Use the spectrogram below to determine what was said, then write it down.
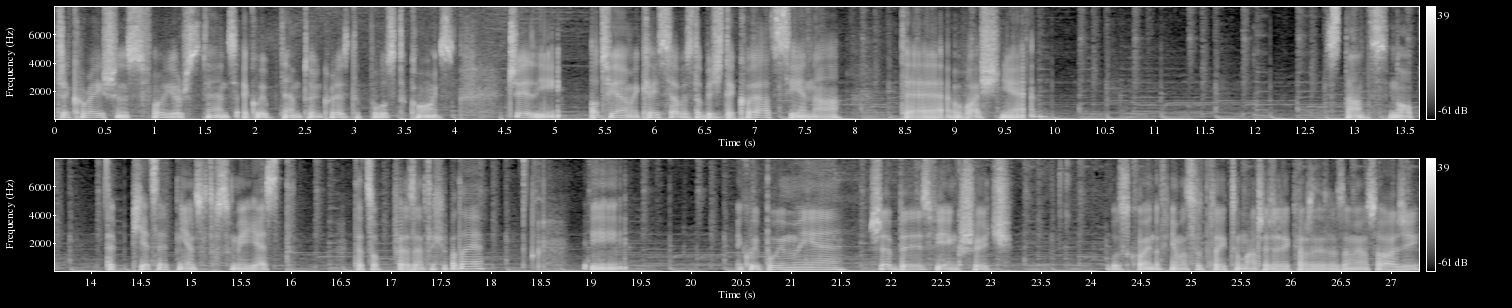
decorations for your stands. Equip them to increase the boost coins. Czyli otwieramy crates, aby zdobyć dekoracje na te właśnie stands. No, te piece, nie wiem co to w sumie jest. Te co prezenty chyba daje. I equipujmy je, żeby zwiększyć boost coinów. Nie ma co tutaj tłumaczyć, jeżeli każdy zrozumiał o co chodzi.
